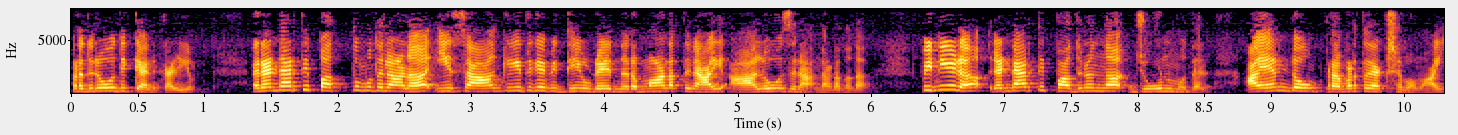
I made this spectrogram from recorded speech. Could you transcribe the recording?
പ്രതിരോധിക്കാൻ കഴിയും. രണ്ടായിരത്തി പത്ത് മുതലാണ് ഈ സാങ്കേതിക വിദ്യയുടെ നിർമ്മാണത്തിനായി ആലോചന നടന്നത്. പിന്നീട് രണ്ടായിരത്തി പതിനൊന്ന് ജൂൺ മുതൽ അയൺ ഡോം പ്രവർത്തനക്ഷമമായി.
